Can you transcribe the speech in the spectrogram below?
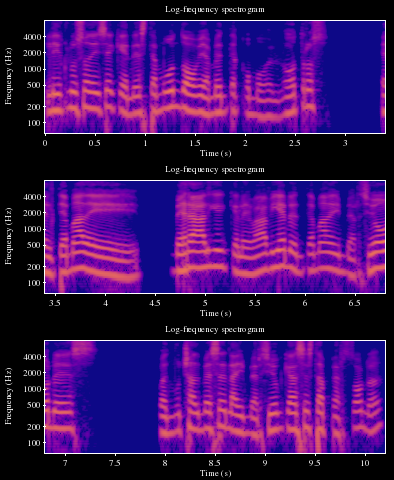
Él incluso dice que en este mundo, obviamente, como en otros, el tema de ver a alguien que le va bien en tema de inversiones, pues muchas veces la inversión que hace esta persona,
